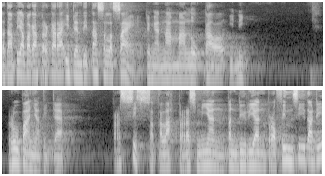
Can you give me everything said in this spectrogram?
tetapi apakah perkara identitas selesai dengan nama lokal ini? Rupanya tidak. Persis setelah peresmian pendirian provinsi tadi,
